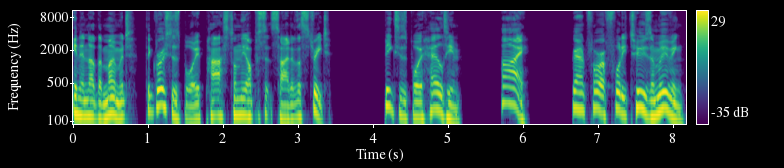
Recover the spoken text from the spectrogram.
In another moment, the grocer's boy passed on the opposite side of the street. Biggs's boy hailed him Hi, ground floor of 42s are moving.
